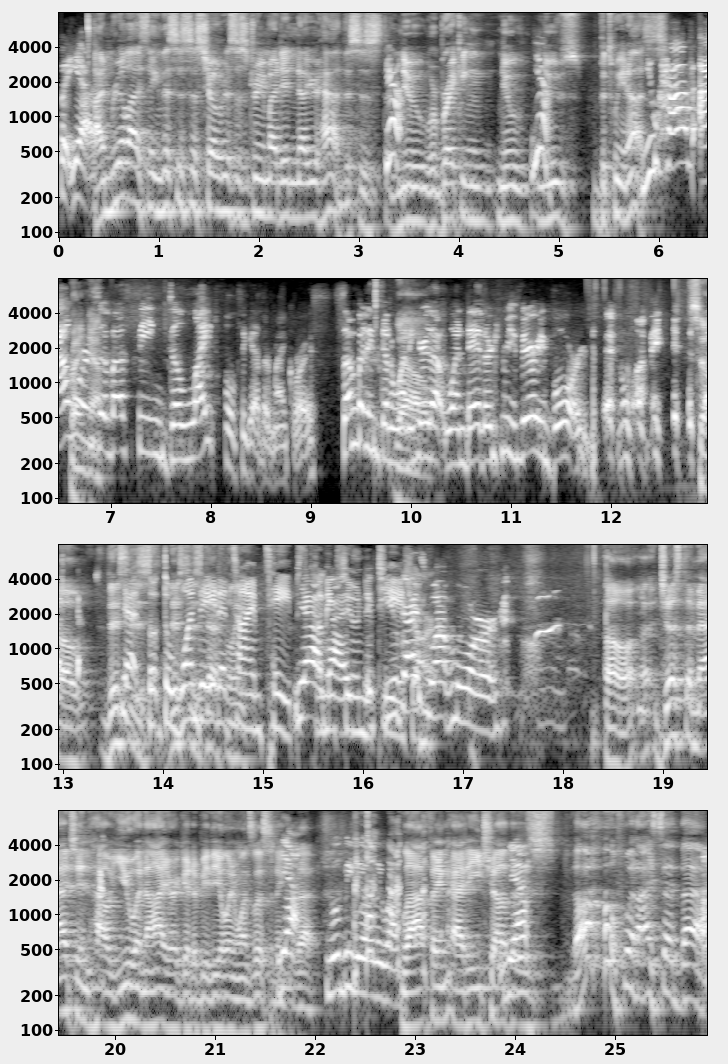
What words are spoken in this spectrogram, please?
but yeah, I'm realizing this is a show. This is a dream I didn't know you had. This is the Yeah. new. We're breaking new Yeah. news between us. You have hours now. of us being delightful together, Mike Royce. Somebody's going to want to hear that one day. They're going to be very bored and wanting. So this Yeah, is the, the this one is day at a time tapes Yeah, coming guys. soon to if you guys want more, Oh, uh, just imagine how you and I are going to be the only ones listening to yeah, that, we'll be the only ones laughing at each other's. Oh, when I said that.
